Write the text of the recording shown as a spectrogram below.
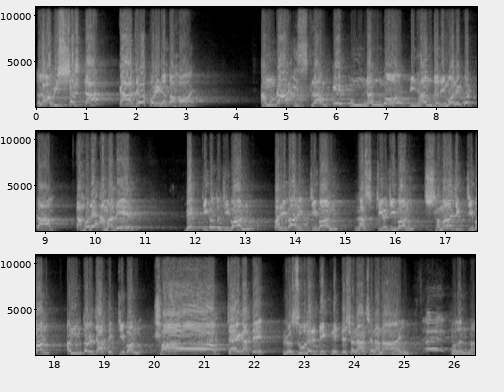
তাহলে অবিশ্বাসটা কাজেও পরিণত হয়। আমরা ইসলামকে পূর্ণাঙ্গ বিধান যদি মনে করতাম তাহলে আমাদের ব্যক্তিগত জীবন পারিবারিক জীবন রাষ্ট্রীয় জীবন সামাজিক জীবন আন্তর্জাতিক জীবন সব জায়গাতে রসুলের দিক নির্দেশনা আছে না নাই? বলেন না।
